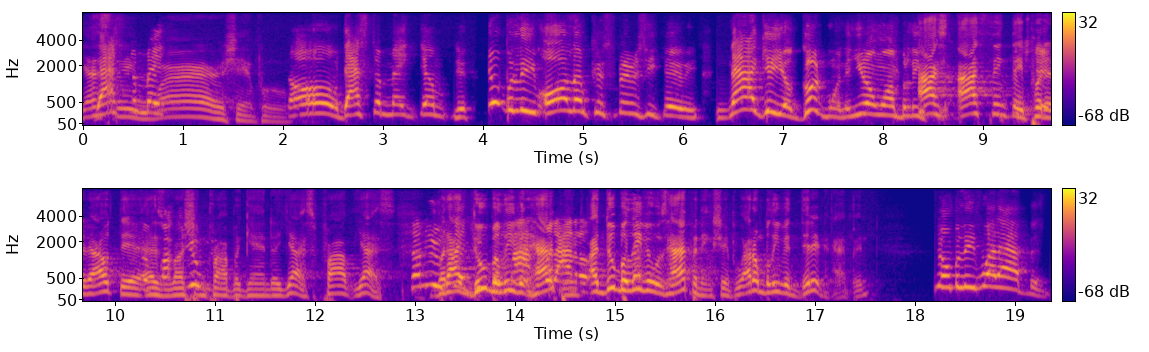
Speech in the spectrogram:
Yes, that's they to make were Shampoo. no. That's to make them. You believe all them conspiracy theories. Now I give you a good one, and you don't want to believe. I, it. I think they put it out there The as Russian you- propaganda. Yes, prob yes. Of But I do believe it could lie without happened. a- I do believe it was happening, Shampoo. I don't believe it didn't happen. You don't believe what happened.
